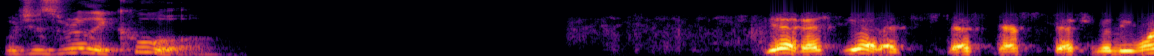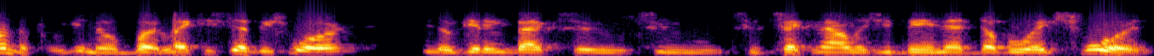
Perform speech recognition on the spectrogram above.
which is really cool. Yeah, that's yeah, that's that's that's that's really wonderful, you know. But like you said before, you know, getting back to to to technology being that double edged sword,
